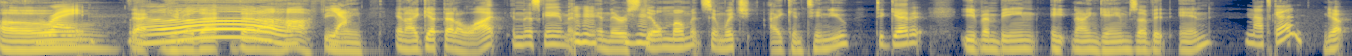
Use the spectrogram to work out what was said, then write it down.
oh, Right. That you know that that Oh. aha Yeah. feeling, and I get that a lot in this game, and, Mm-hmm. and there are still moments in which I continue to get it, even being eight nine games of it in. And that's good. Yep.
